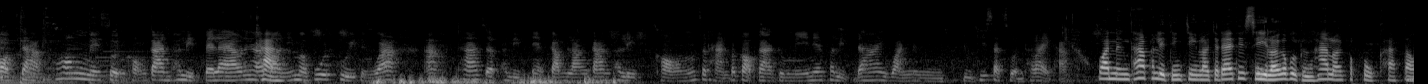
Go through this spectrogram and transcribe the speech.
ออกจากห้องในส่วนของการผลิตไปแล้วนะคะค่ะ ตอนนี้มาพูดคุยถึงว่าอะถ้าจะผลิตเนี่ยกำลังการผลิตของสถานประกอบการตรงนี้เนี่ยผลิตได้วันหนึ่งอยู่ที่สัดส่วนเท่าไหร่คะวันหนึ่งถ้าผลิตจริง ๆ เราจะได้ที่ 400 กระปุกถึง 500 กระปุกค่ะ ต่อ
